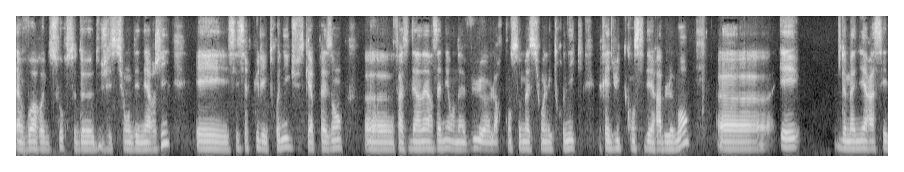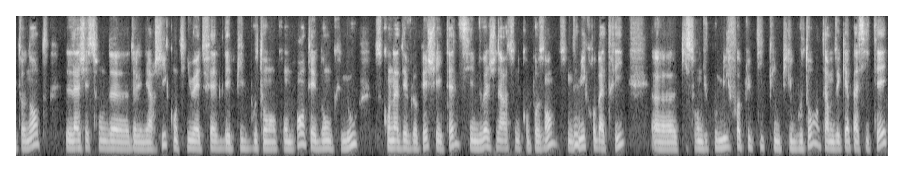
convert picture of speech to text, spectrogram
d'avoir une source de, de gestion d'énergie. Et ces circuits électroniques, jusqu'à présent, euh, enfin ces dernières années, on a vu euh, leur consommation électronique réduite considérablement. Euh, et de manière assez étonnante, la gestion de, l'énergie continue à être faite des piles boutons encombrantes. Et donc, nous, ce qu'on a développé chez Eaton, c'est une nouvelle génération de composants. Ce sont des micro-batteries euh, qui sont du coup mille fois plus petites qu'une pile bouton en termes de capacité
